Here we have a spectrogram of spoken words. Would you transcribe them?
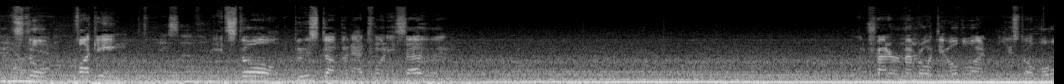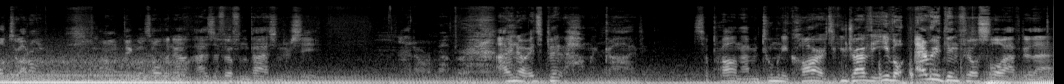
and it's still Okay. fucking. 27. It's still boost dumping at 27. I'm trying to remember what the old one used to hold to. I don't. I don't think it was holding out. How does it feel from the passenger seat? I don't remember. I know it's been. Oh it's a problem having too many cars. If you drive the Evo, everything feels slow after that.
